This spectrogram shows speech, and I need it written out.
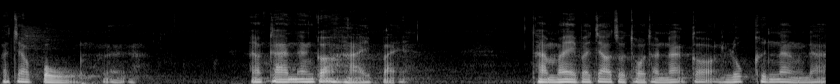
พระเจ้าปู่ อาการนั้นก็หายไปทำให้พระเจ้าสุโธธนะก็ลุกขึ้นนั่งได้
